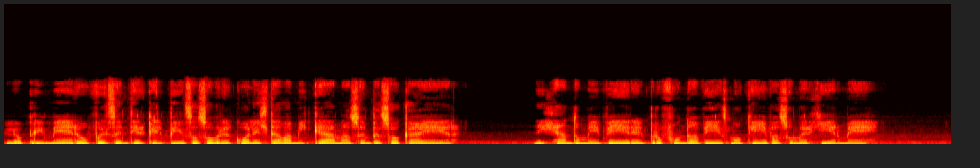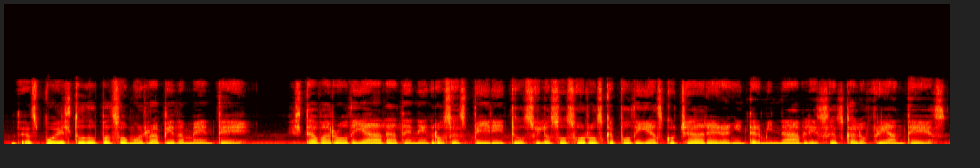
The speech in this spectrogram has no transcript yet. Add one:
Lo primero fue sentir que el piso sobre el cual estaba mi cama se empezó a caer, dejándome ver el profundo abismo que iba a sumergirme. Después todo pasó muy rápidamente. Estaba rodeada de negros espíritus y los susurros que podía escuchar eran interminables y escalofriantes.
